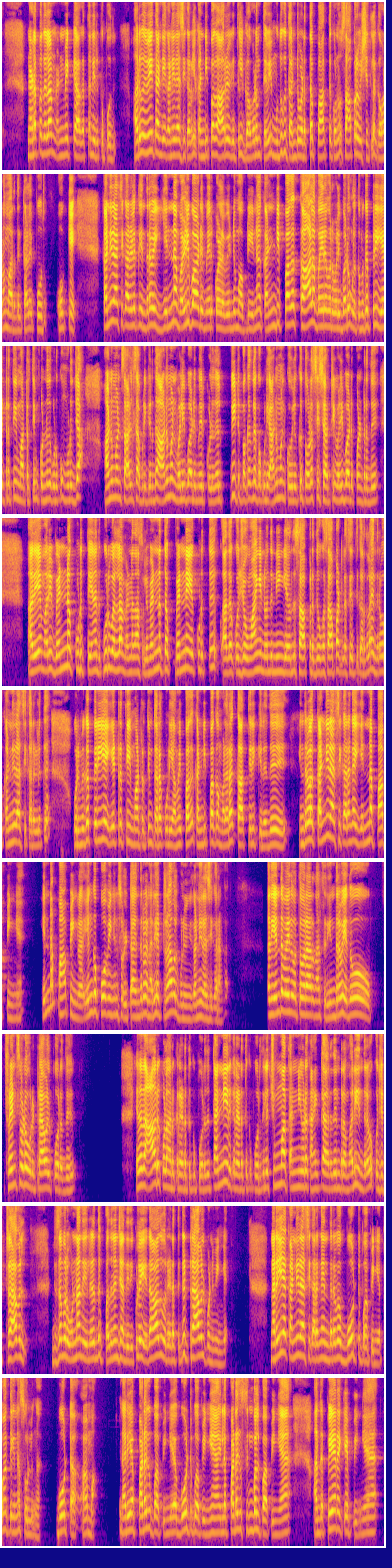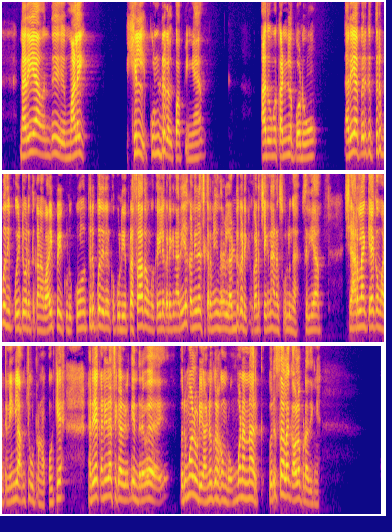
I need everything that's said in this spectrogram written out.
நடப்பதெல்லாம் நன்மைக்காகத்தான் இருக்க போகுது. அறுபதுவே தாண்டிய கன்னிராசிக்காரர்கள் கண்டிப்பாக ஆரோக்கியத்தில் கவனம் தேவை. முதுகு தண்டுவடத்தை பார்த்துக்கணும். சாப்பிட்ற விஷயத்தில் கவனமாக இருந்துக்கிட்டாலே போதும். ஓகே. கன்னிராசிக்காரர்களுக்கு இந்த தடவை என்ன வழிபாடு மேற்கொள்ள வேண்டும் அப்படின்னா கண்டிப்பாக கால பைரவர் வழிபாடு உங்களுக்கு மிகப்பெரிய ஏற்றத்தையும் மாற்றத்தையும் கொண்டு வந்து கொடுக்கும். முடிஞ்சா அனுமன் சால்சா அப்படிங்கிறது அனுமன் வழிபாடு மேற்கொள்ளுதல். வீட்டு பக்கத்தில் இருக்கக்கூடிய அனுமன் கோயிலுக்கு துளசி சாற்றி வழிபாடு பண்ணுறது அதே மாதிரி வெண்ணெய் கொடுத்து ஏன்னா அது குருவெல்லாம் வெண்ணெய் தான் சொல்லுவேன். வெண்ணத்தை வெண்ணெயை கொடுத்து அதை கொஞ்சம் வாங்கிட்டு வந்து நீங்கள் வந்து சாப்பிட்றது உங்கள் சாப்பாட்டில் சேர்த்துக்கிறதுலாம் இந்த தடவை கன்னிராசிக்காரர்களுக்கு ஒரு மிகப்பெரிய ஏற்றத்தையும் மாற்றத்தையும் தரக்கூடிய அமைப்பாக கண்டிப்பாக மலர காத்திருக்கிறது. இந்த தடவை கன்னிராசிக்காரங்க என்ன பார்ப்பீங்க என்ன பார்ப்பீங்க எங்கே போவீங்கன்னு சொல்லிட்டா இந்த தடவை நிறைய ட்ராவல் பண்ணுவீங்க கன்னிராசிக்காரங்க. அது எந்த வயது ஒத்தவராக இருந்தாலும் சரி இந்த தடவை ஏதோ ஃப்ரெண்ட்ஸோட ஒரு ட்ராவல் போகிறது ஏதாவது ஆறு குளம் இருக்கிற இடத்துக்கு போகிறது தண்ணி இருக்கிற இடத்துக்கு போகிறது இல்லை சும்மா தண்ணியோட கனெக்ட் ஆகுதுன்ற மாதிரி இந்த தடவை கொஞ்சம் ட்ராவல் டிசம்பர் ஒன்னாம் தேதியில பதினஞ்சாம் தேதிக்குள்ளே ஏதாவது ஒரு இடத்துக்கு ட்ராவல் பண்ணுவீங்க. நிறைய கன்னிராசிக்காரங்க இந்த தடவை போட்டு பார்ப்பீங்க. பார்த்தீங்கன்னா சொல்லுங்க. போட்டா ஆமாம் நிறைய படகு பார்ப்பீங்க போட்டு பார்ப்பீங்க இல்லை படகு சிம்பல் பார்ப்பீங்க அந்த பேரை கேட்பீங்க. நிறையா வந்து மலை ஹில் குன்றுகள் பார்ப்பீங்க. அது உங்கள் கண்ணில் படும். நிறைய பேருக்கு திருப்பதி போயிட்டு வரதுக்கான வாய்ப்பை கொடுக்கும். திருப்பதியில் இருக்கக்கூடிய பிரசாதம் உங்க கையில கிடைக்கும். நிறைய கன்னிராசிக்காரங்க இந்த லட்டு கிடைக்கும். கிடைச்சிங்கன்னா எனக்கு சொல்லுங்க. சரியா? ஷேர்லாம் கேட்க மாட்டேன். நீங்களே அமுச்சு விட்டணும் ஓகே நிறைய கன்னிராசிக்காரர்களுக்கு இந்த தடவை பெருமாளுடைய அனுகிரகம் ரொம்ப நன்னா இருக்கு. பெருசாலாம் கவலைப்படாதீங்க.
